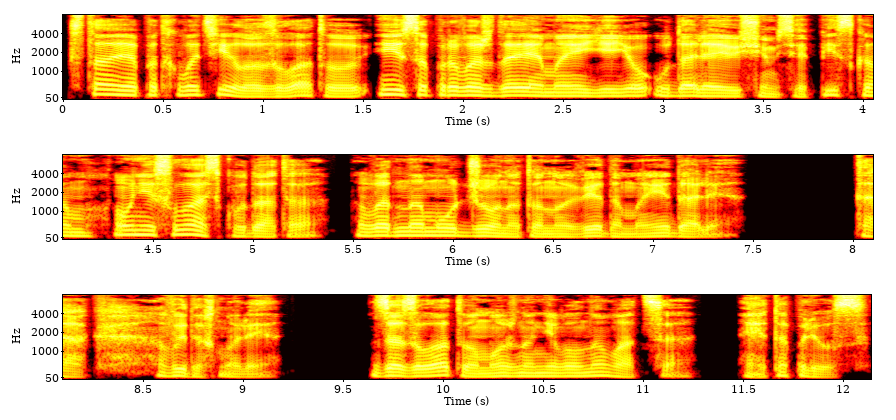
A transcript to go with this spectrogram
Стая подхватила Злату и, сопровождаемая ее удаляющимся писком, унеслась куда-то, в одному Джонатану ведомые дали. Так, выдохнули. За Злату можно не волноваться, это плюс.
